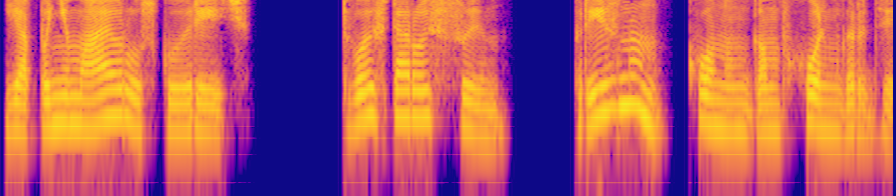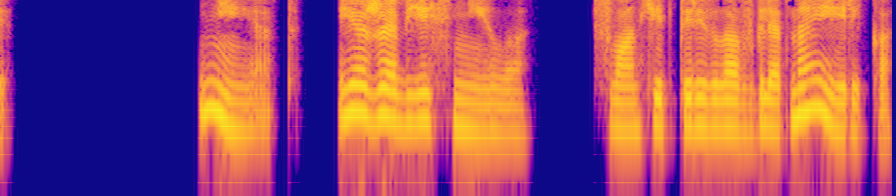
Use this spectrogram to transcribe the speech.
«Я понимаю русскую речь. Твой второй сын признан конунгом в Хольмгарде?» «Нет, я же объяснила». Сванхит перевела взгляд на Эрика.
